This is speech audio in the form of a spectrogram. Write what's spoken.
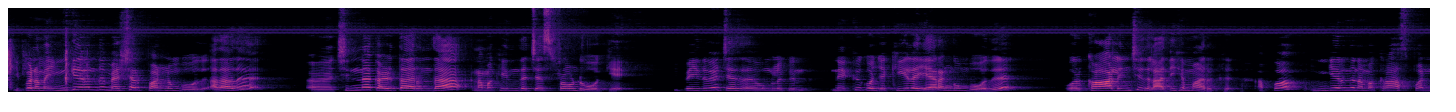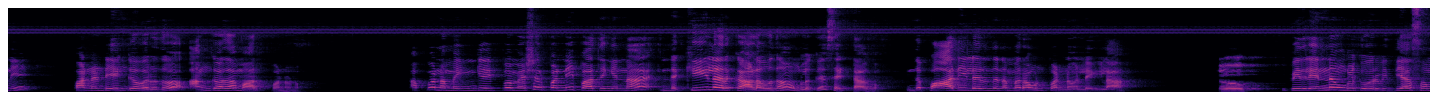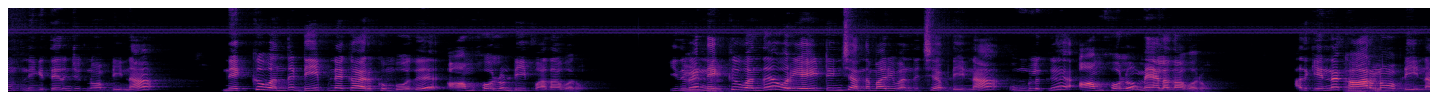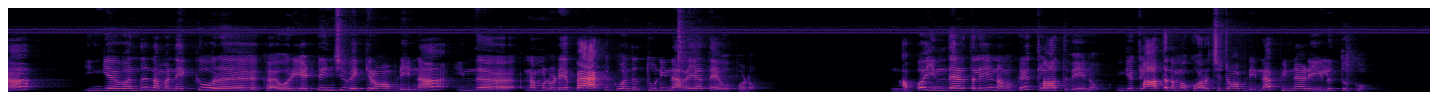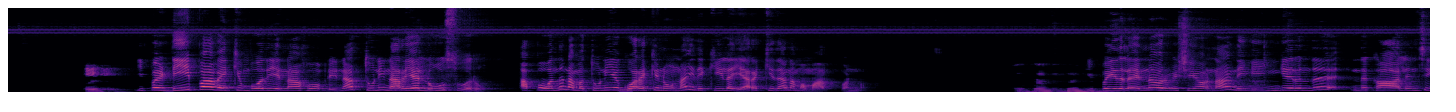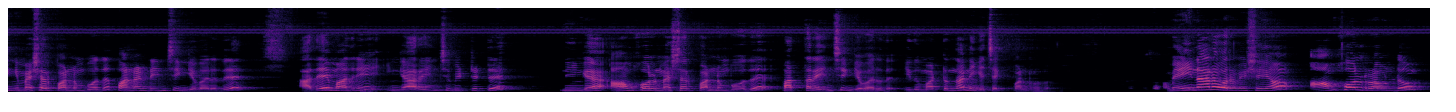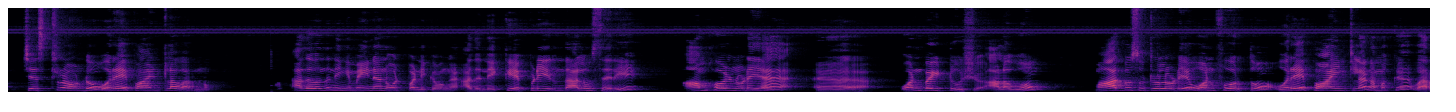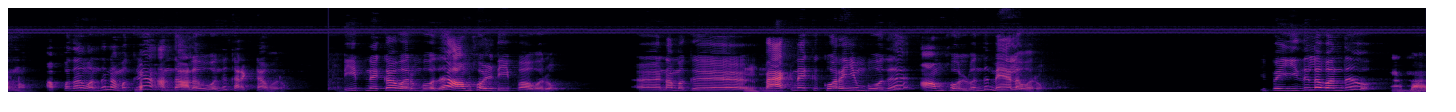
இப்போ நம்ம இங்கேருந்து மெஷர் பண்ணும்போது அதாவது சின்ன கழுத்தாக இருந்தால் நமக்கு இந்த செஸ்ட் ரவுண்டு ஓகே இப்போ இதுவே செஸ் உங்களுக்கு நெக்கு கொஞ்சம் கீழே இறங்கும்போது ஒரு கால் இன்ச் இதில் அதிகமாக இருக்குது அப்போ இங்கேருந்து நம்ம கிராஸ் பண்ணி பன்னெண்டு எங்கே வருதோ அங்கே தான் மார்க் பண்ணணும். அப்போ நம்ம இங்கே இப்போ மெஷர் பண்ணி பார்த்தீங்கன்னா இந்த கீழே இருக்க அளவு தான் உங்களுக்கு செட் ஆகும். இந்த பாதியிலேருந்து நம்ம ரவுண்ட் பண்ணோம் இல்லைங்களா? இப்போ இதில் என்ன உங்களுக்கு ஒரு வித்தியாசம் நீங்கள் தெரிஞ்சுக்கணும் அப்படின்னா நெக்கு வந்து டீப் நெக்காக இருக்கும்போது ஆம் ஹோலும் டீப்பாக தான் வரும். இதுவே. நெக்கு வந்து ஒரு எயிட் இன்ச் அந்த மாதிரி வந்துச்சு அப்படின்னா உங்களுக்கு ஆம் ஹோலும் மேலே தான் வரும். அதுக்கு என்ன காரணம் அப்படின்னா இங்கே வந்து நம்ம நெக்கு ஒரு ஒரு எட்டு இன்ச்சு வைக்கிறோம் அப்படின்னா இந்த நம்மளுடைய பேக்குக்கு வந்து துணி நிறையா தேவைப்படும். அப்போ இந்த இடத்துலையும் நமக்கு கிளாத் வேணும். இங்கே கிளாத்தை நம்ம குறைச்சிட்டோம் அப்படின்னா பின்னாடி இழுத்துக்கும். இப்போ டீப்பாக வைக்கும்போது என்னாகும் அப்படின்னா துணி நிறைய லூஸ் வரும். அப்போ வந்து நம்ம துணியை. குறைக்கணும்னா இதை கீழே இறக்கி தான் நம்ம மார்க் பண்ணணும். இப்போ இதில் என்ன ஒரு விஷயம்னா நீங்கள் இங்கேருந்து இந்த கால் இன்ச் இங்கே மெஷர் பண்ணும்போது பன்னெண்டு இன்ச் இங்கே வருது. அதே மாதிரி இங்கே அரை இன்ச் விட்டுட்டு நீங்கள் ஆம் ஹோல் மெஷர் பண்ணும்போது பத்தரை இன்ச் இங்கே வருது. இது மட்டும்தான் நீங்கள் செக் பண்ணுறது மெயினான ஒரு விஷயம் ஆம் ஹோல் ரவுண்டும் செஸ்ட் ரவுண்டும் ஒரே பாயிண்டில் வரணும். அதை வந்து நீங்கள் மெயினாக நோட் பண்ணிக்கோங்க. அது நெக்கு எப்படி இருந்தாலும் சரி ஆம்ஹோல்னுடைய ஒன் பை டூ அளவும் மார்பு சுற்றலுடைய ஒன் ஃபோர்த்தும் ஒரே பாயிண்டில் நமக்கு வரணும். அப்போ தான் வந்து நமக்கு அந்த அளவு வந்து கரெக்டாக வரும். டீப் நெக்காக வரும்போது ஆம்ஹோல் டீப்பாக வரும். நமக்கு. பேக் நெக் குறையும் போது ஆம்ஹோல் வந்து மேலே வரும். இப்போ இதில் வந்து ஆமா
